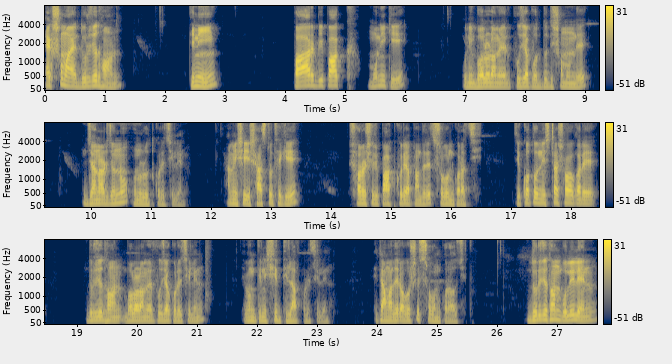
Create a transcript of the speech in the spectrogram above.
একসময় দুর্যোধন, তিনি পার বিপাক মণিকে উনি বলরামের পূজা পদ্ধতি সম্বন্ধে জানার জন্য অনুরোধ করেছিলেন। আমি সেই শাস্ত্র থেকে সরাসরি পাঠ করে আপনাদের শ্রবণ করাচ্ছি। যে কত নিষ্ঠা সহকারে দুর্যোধন বলরামের পূজা করেছিলেন এবং তিনি সিদ্ধি লাভ করেছিলেন। এটা আমাদের অবশ্যই শ্রবণ করা উচিত। দুর্যোধন বলিলেন,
